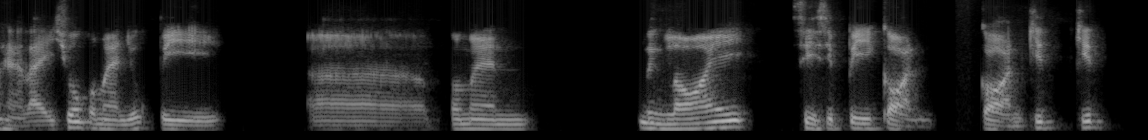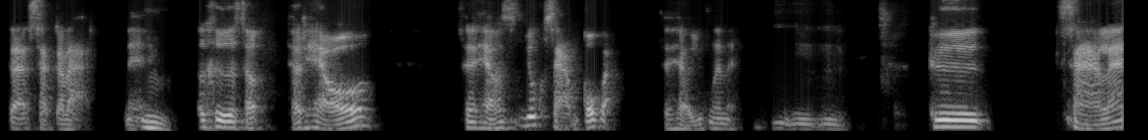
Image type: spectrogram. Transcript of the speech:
มหาลัยช่วงประมาณยุคปีเอ่อประมาณหนึ่งร้อยสี่สิบปีก่อนก่อนคิดคิดศักราชเนี่ยอืมก็คือแถวแถวแถวแถวยุคสามก๊กอะแถวๆยุคนั้นแหละอืมอืมอืมคือสาระ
